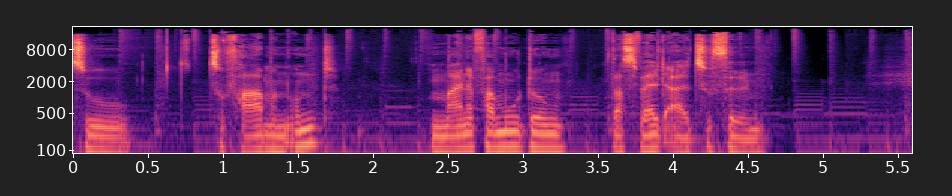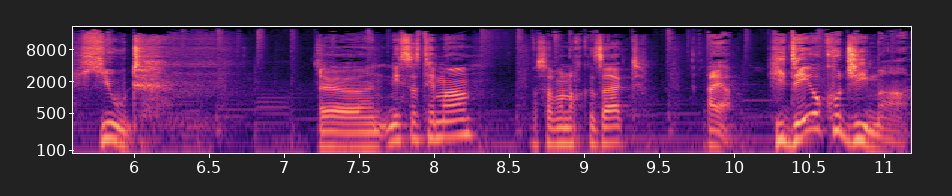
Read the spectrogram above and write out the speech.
zu, zu farmen und meine Vermutung, das Weltall zu füllen. Gut. Äh, nächstes Thema. Was haben wir noch gesagt? Ah ja, Hideo Kojima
